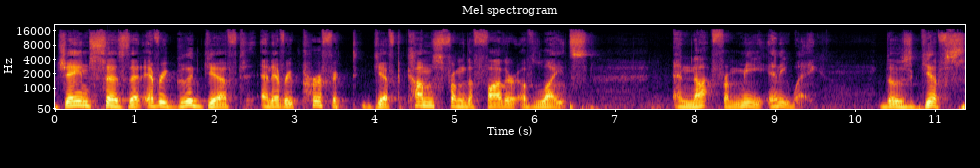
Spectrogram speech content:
James says that every good gift and every perfect gift comes from the Father of lights and not from me anyway. Those gifts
